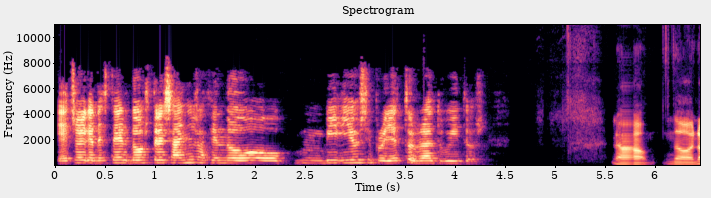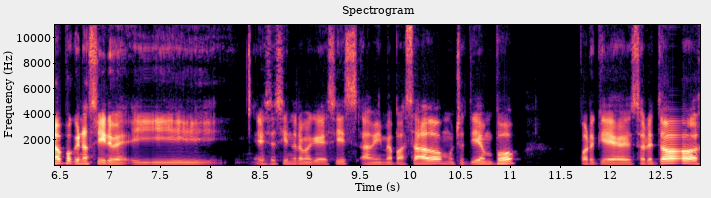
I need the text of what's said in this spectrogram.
el hecho de que te estés dos, tres años haciendo mm, vídeos y proyectos gratuitos. No, no, no porque no sirve. Y ese síndrome que decís a mí me ha pasado mucho tiempo, porque sobre todo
